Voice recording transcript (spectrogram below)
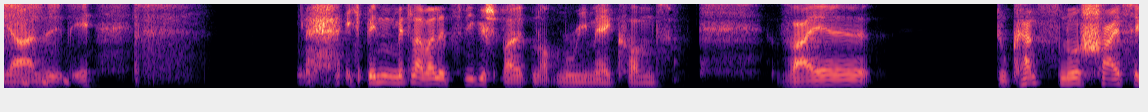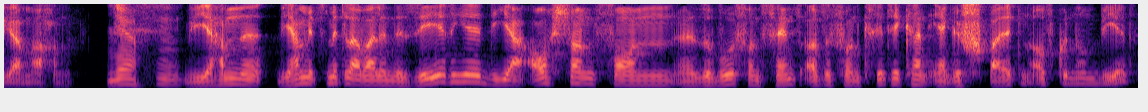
Ja, also ich, ich bin mittlerweile zwiegespalten, ob ein Remake kommt. Weil du kannst es nur scheißiger machen. Ja. Mhm. Wir haben eine, wir haben jetzt mittlerweile eine Serie, die ja auch schon von äh, sowohl von Fans als auch von Kritikern eher gespalten aufgenommen wird.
